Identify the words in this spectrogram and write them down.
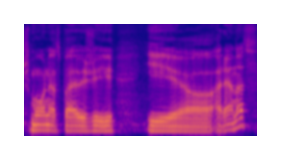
žmonės, pavyzdžiui, į arenas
